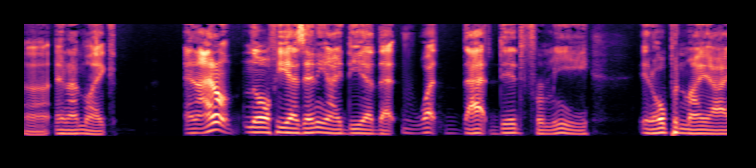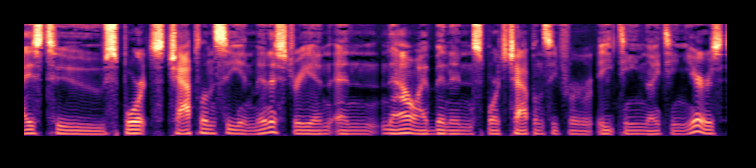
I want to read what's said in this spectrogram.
Uh, and I'm like, and I don't know if he has any idea that what that did for me. It opened my eyes to sports chaplaincy and ministry, and and now I've been in sports chaplaincy for 18, 19 years,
